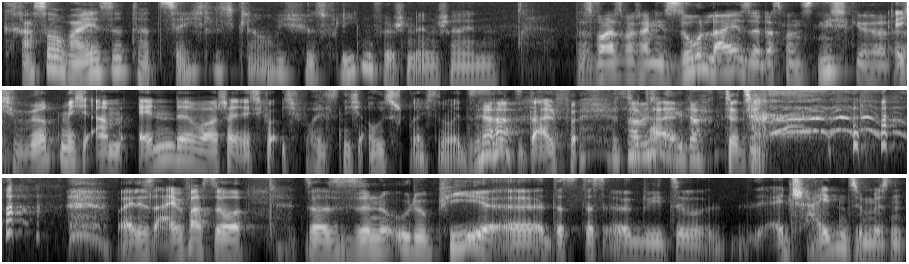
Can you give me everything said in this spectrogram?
krasserweise tatsächlich, glaube ich, fürs Fliegenfischen entscheiden. Das war jetzt wahrscheinlich so leise, dass man es nicht gehört hat. Ich würde mich am Ende wahrscheinlich, ich, ich wollte es nicht aussprechen, weil das Ja, ist total, das hab ich total, mir gedacht. total weil es einfach so, so, so eine Utopie, äh, das, das irgendwie zu entscheiden zu müssen.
